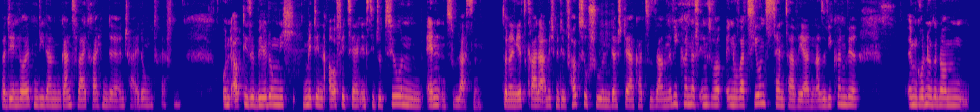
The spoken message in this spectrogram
bei den Leuten, die dann ganz weitreichende Entscheidungen treffen. Und auch diese Bildung nicht mit den offiziellen Institutionen enden zu lassen sondern jetzt gerade habe ich mit den Volkshochschulen wieder stärker zusammen. Ne? Wie können das Innovationscenter werden? Also wie können wir im Grunde genommen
